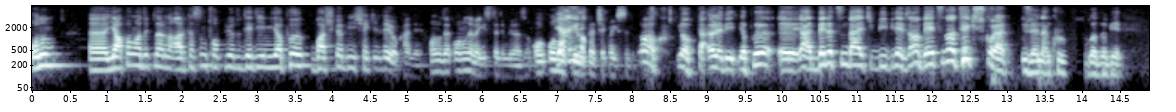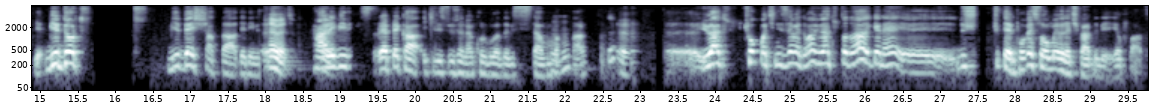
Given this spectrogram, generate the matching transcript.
onun e, yapamadıklarını arkasını topluyordu dediğim yapı başka bir şekilde yok hani. Onu da onu demek istedim biraz. O, o yani noktaya dikkat çekmek istedim. Yok, yok. Ya öyle bir yapı e, yani Bennett'ın belki bir bir nebze ama Bennett'ın da tek skorer üzerinden kurguladığı bir bir 4 bir 5 hatta dediğimiz. Evet. Harry evet. bir replika ikilisi üzerinden kurguladığı bir sistem vardı. Hı hı. Ee, Juventus çok maçını izlemedim ama Juventus'ta da gene e, düşük tempo ve soğumayı öne çıkardığı bir yapı vardı.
